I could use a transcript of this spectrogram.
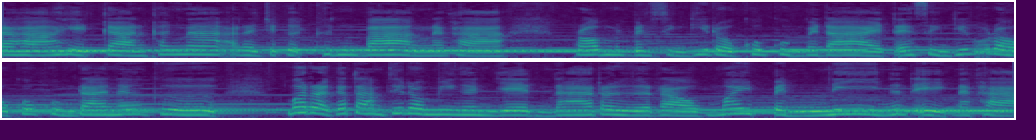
นะคะเหตุการณ์ข้างหน้าอะไรจะเกิดขึ้นบ้างนะคะ เพราะมันเป็นสิ่งที่เราควบคุมไม่ได้ แต่สิ่งที่เราควบคุมได้นั่นก็คือ เมื่อไหร่ก็ตามที่เรามีเงินเย็นนะหรือเราไม่เป็นหนี้นั่นเองนะคะ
